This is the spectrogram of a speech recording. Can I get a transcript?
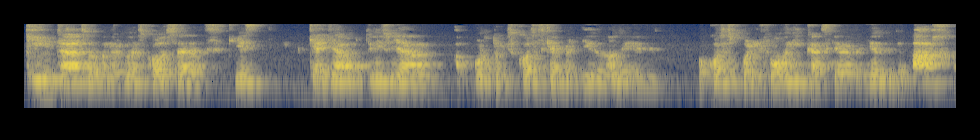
quintas o con algunas cosas, que, es, que allá utilizo ya, aporto mis cosas que he aprendido, ¿no? De, de, o cosas polifónicas que he aprendido desde Bach,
